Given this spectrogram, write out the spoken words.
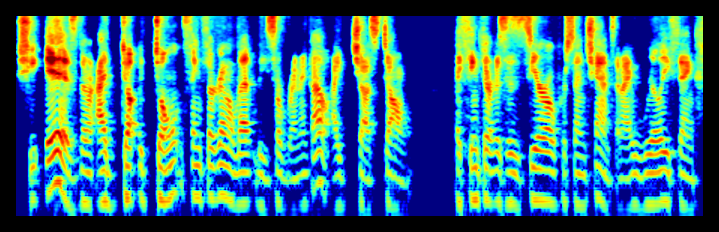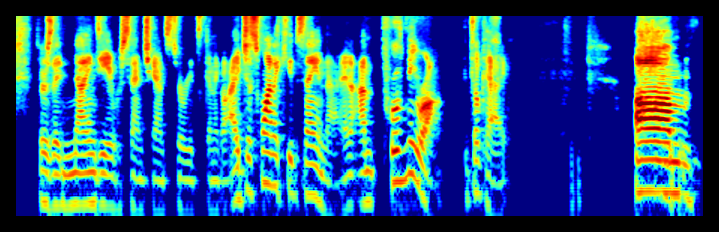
She is. I don't, don't think they're going to let Lisa Rinna go. I just don't. I think there is a 0% chance. And I really think there's a 98% chance Dorit's going to go. I just want to keep saying that. And I'm prove me wrong. It's okay. Um,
